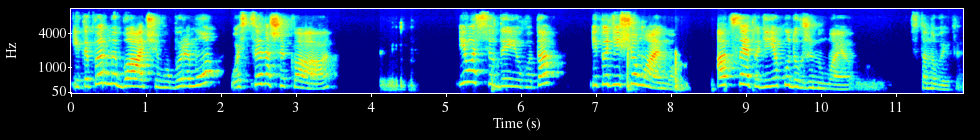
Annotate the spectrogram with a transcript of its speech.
І тепер ми бачимо, беремо ось це наше К, і ось сюди його, так? І тоді що маємо? А це тоді яку довжину має становити?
